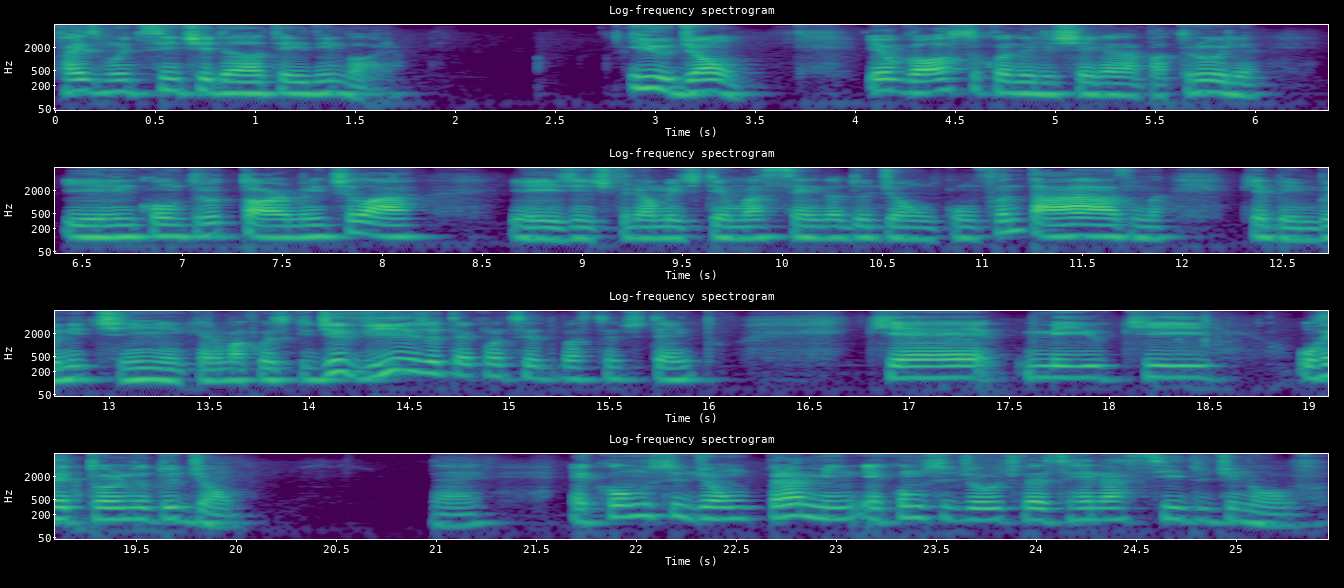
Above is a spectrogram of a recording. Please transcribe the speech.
faz muito sentido ela ter ido embora. E o John, eu gosto quando ele chega na patrulha e ele encontra o Torment lá. E aí a gente finalmente tem uma cena do John com o fantasma, que é bem bonitinha, que era uma coisa que devia já ter acontecido bastante tempo que é meio que o retorno do John, né? é como se o Jon, para mim, é como se o Jon tivesse renascido de novo.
